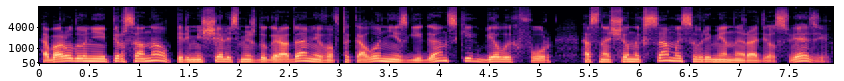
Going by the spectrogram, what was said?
Оборудование и персонал перемещались между городами в автоколонии из гигантских белых фур, оснащенных самой современной радиосвязью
